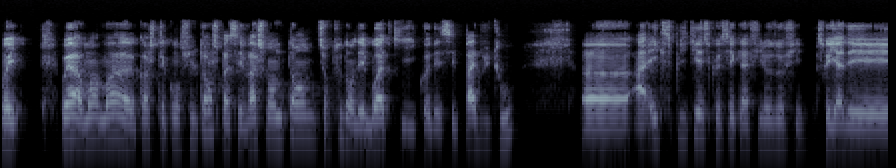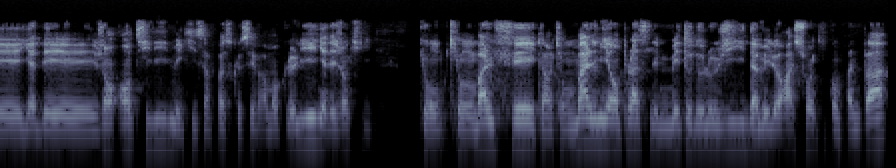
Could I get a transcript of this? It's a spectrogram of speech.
Oui, oui moi, moi, quand j'étais consultant, je passais vachement de temps, surtout dans des boîtes qui ne connaissaient pas du tout, euh, à expliquer ce que c'est que la philosophie. Parce qu'il y, a des, il y a des gens anti-lead, mais qui ne savent pas ce que c'est vraiment que le lead. Il y a des gens qui, qui ont, mal fait, qui, ont mal mis en place les méthodologies d'amélioration et qui ne comprennent pas.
